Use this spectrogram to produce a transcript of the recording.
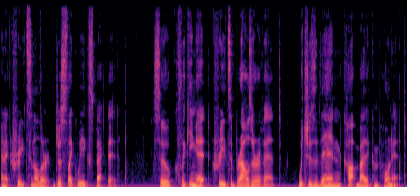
and it creates an alert just like we expected. So clicking it creates a browser event which is then caught by the component.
